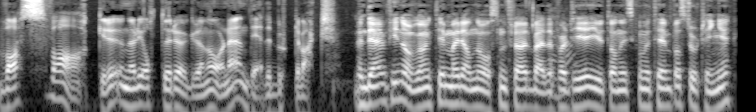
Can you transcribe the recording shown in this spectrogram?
var svakere under de åtte rød-grønne årene enn det det burde vært. Men det er en fin overgang til Marianne Aasen fra Arbeiderpartiet i utdanningskomiteen på Stortinget.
